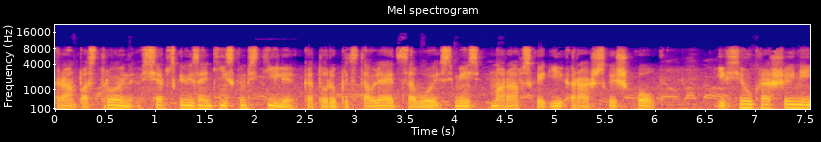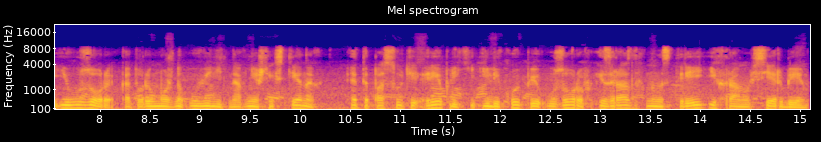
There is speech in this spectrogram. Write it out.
Храм построен в сербско-византийском стиле, который представляет собой смесь марабской и ражской школ. И все украшения и узоры, которые можно увидеть на внешних стенах, это по сути реплики или копии узоров из разных монастырей и храмов Сербии.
